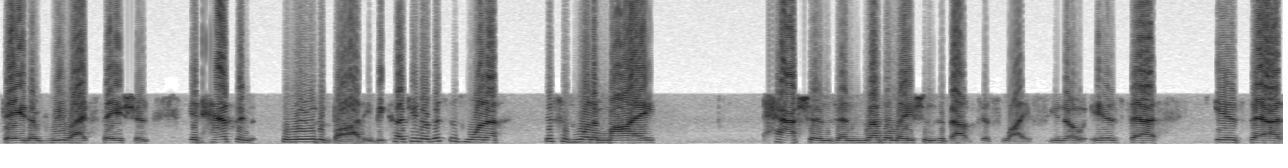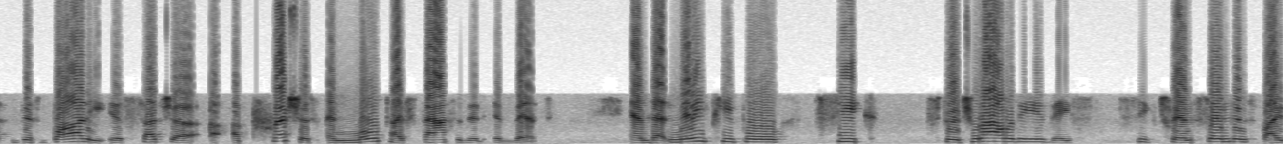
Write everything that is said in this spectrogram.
state of relaxation. It happened through the body because you know this is one of this is one of my passions and revelations about this life. You know, is that is that this body is such a, a, a precious and multifaceted event, and that many people seek spirituality, they seek transcendence by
